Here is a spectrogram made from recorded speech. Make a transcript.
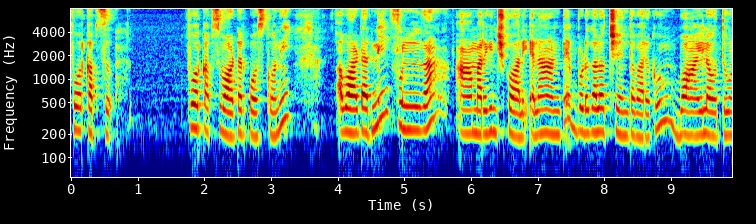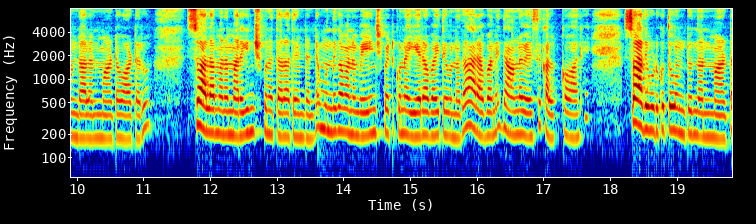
four cups four cups water పోసుకొని ఆ వాటర్ని ఫుల్గా మరిగించుకోవాలి. ఎలా అంటే బుడగలు వచ్చేంత వరకు బాయిల్ అవుతూ ఉండాలన్నమాట వాటరు. సో అలా మనం మరిగించుకున్న తర్వాత ఏంటంటే ముందుగా మనం వేయించి పెట్టుకున్న ఏ రవ్వ అయితే ఉన్నదో ఆ రవ్వని దానిలో వేసి కలుపుకోవాలి. సో అది ఉడుకుతూ ఉంటుందన్నమాట.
